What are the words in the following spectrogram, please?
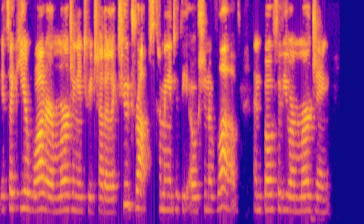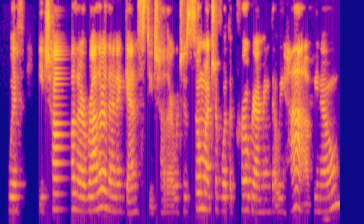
it's like your water merging into each other like two drops coming into the ocean of love and both of you are merging with each other rather than against each other, which is so much of what the programming that we have, you know?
